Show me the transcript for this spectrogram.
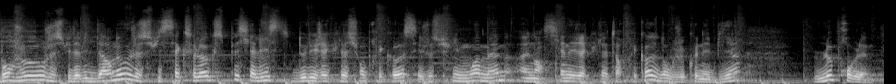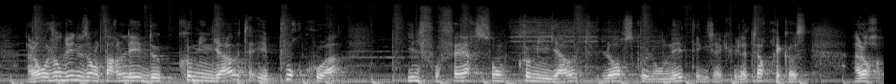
Bonjour, je suis David Darnaud, je suis sexologue spécialiste de l'éjaculation précoce et je suis moi-même un ancien éjaculateur précoce, donc je connais bien le problème. Alors aujourd'hui, nous allons parler de coming out et pourquoi il faut faire son coming out lorsque l'on est éjaculateur précoce. Alors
